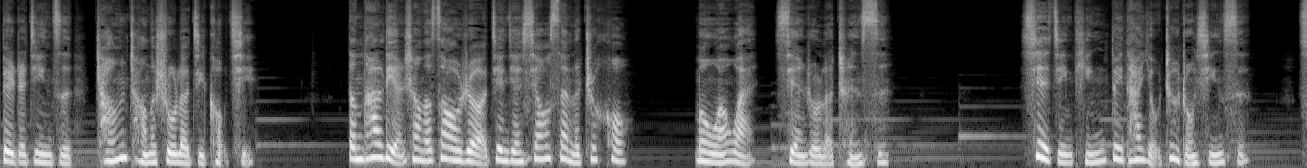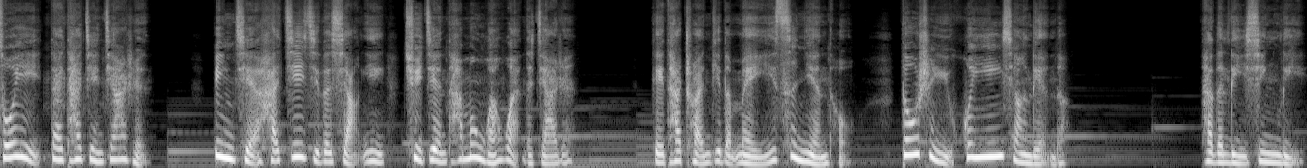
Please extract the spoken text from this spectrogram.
对着镜子长长的舒了几口气。等他脸上的燥热渐渐消散了之后，孟婉婉陷入了沉思。谢景亭对他有这种心思，所以带他见家人，并且还积极的响应去见他孟婉婉的家人，给他传递的每一次念头，都是与婚姻相连的。他的理性里，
